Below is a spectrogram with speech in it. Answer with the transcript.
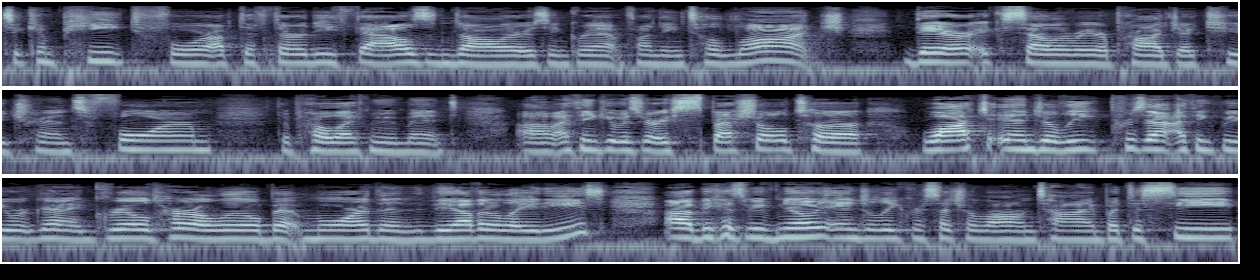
to compete for up to $30,000 in grant funding to launch their accelerator project to transform the pro life movement. Um, I think it was very special to watch Angelique present. I think we were going to grilled her a little bit more than the other ladies uh, because we've known Angelique for such a long time, but to see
